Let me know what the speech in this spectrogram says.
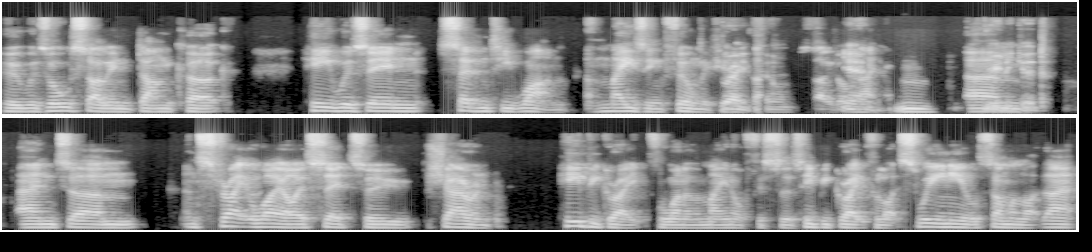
who was also in Dunkirk, he was in 71. Amazing film if you Great haven't film. episode on Yeah. that. Mm. really Um, good. and um, and straight away I said to Sharon, he'd be great for one of the main officers. He'd be great for like Sweeney or someone like that.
